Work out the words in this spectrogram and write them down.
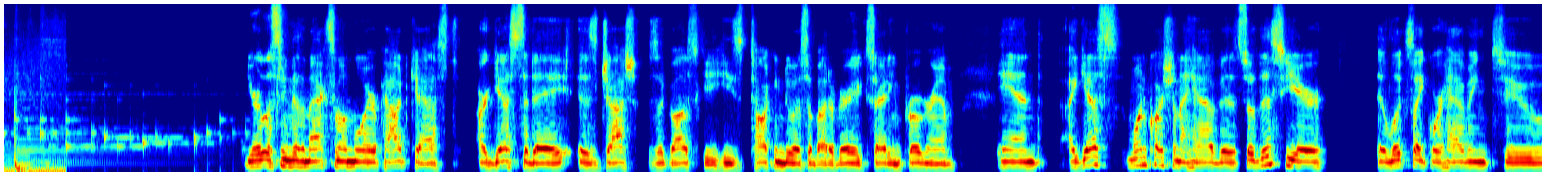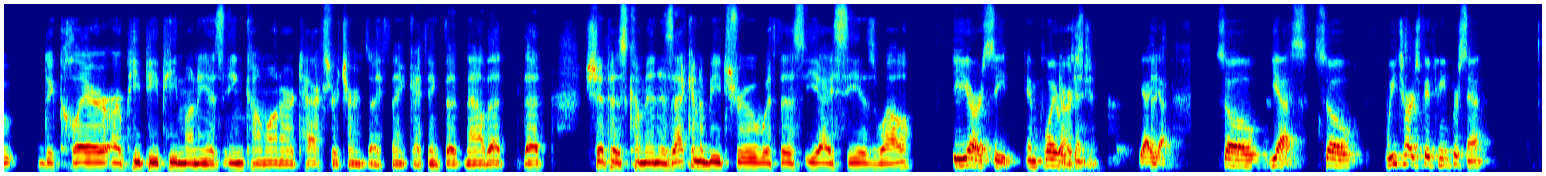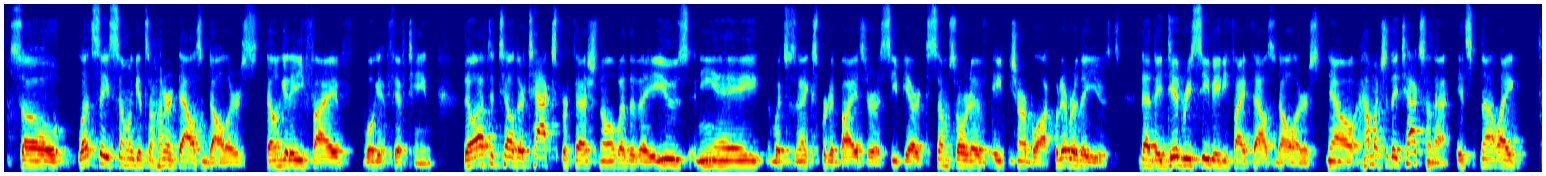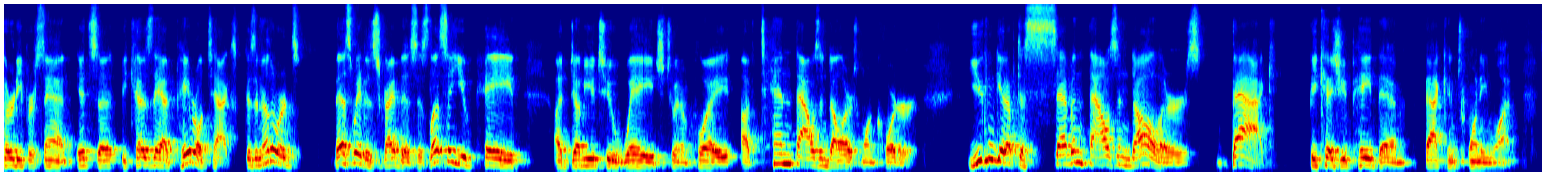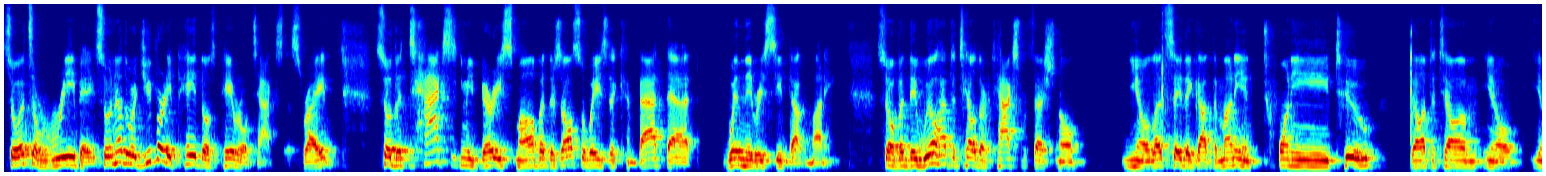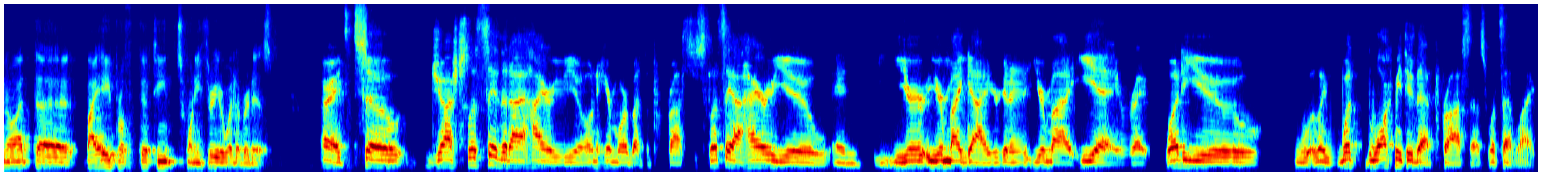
You're listening to the Maximum Lawyer podcast. Our guest today is Josh Zieglowsky. He's talking to us about a very exciting program. And I guess one question I have is so this year, it looks like we're having to declare our PPP money as income on our tax returns. I think. I think that now that that ship has come in, is that going to be true with this EIC as well? ERC, employee ERC. retention. Yeah, yeah. So yes, so we charge fifteen percent so let's say someone gets $100,000, they'll get 85, we'll get 15. They'll have to tell their tax professional whether they use an EA, which is an expert advisor, a CPR, some sort of H&R Block, whatever they use, that they did receive $85,000. Now, how much do they tax on that? It's not like 30%. It's a because they had payroll tax. Because in other words, best way to describe this is let's say you paid a W2 wage to an employee of $10,000 one quarter. You can get up to $7,000 back because you paid them back in 21. So it's a rebate. So in other words, you've already paid those payroll taxes, right? So the tax is going to be very small, but there's also ways to combat that when they receive that money. So, but they will have to tell their tax professional, you know, let's say they got the money in 22, they'll have to tell them, you know, you know, at the by April 15th, 23 or whatever it is. All right. So, Josh, let's say that I hire you. I want to hear more about the process. Let's say I hire you, and you're you're my guy. You're gonna you're my EA, right? What do you like? What walk me through that process? What's that like?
